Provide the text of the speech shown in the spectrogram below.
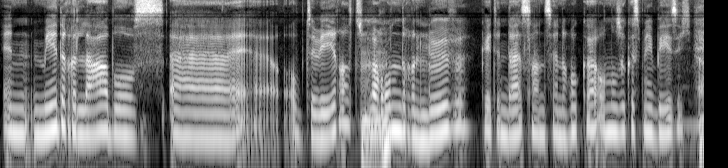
in meerdere labos uh, op de wereld, mhm. waaronder in Leuven. Ik weet, in Duitsland zijn er ook uh, onderzoekers mee bezig. Ja.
